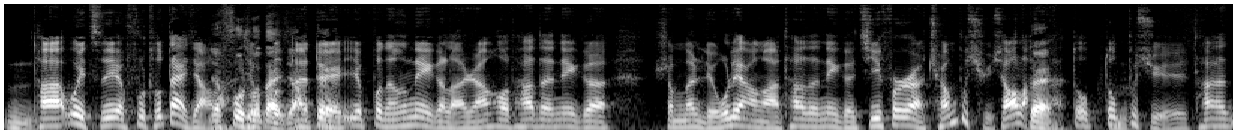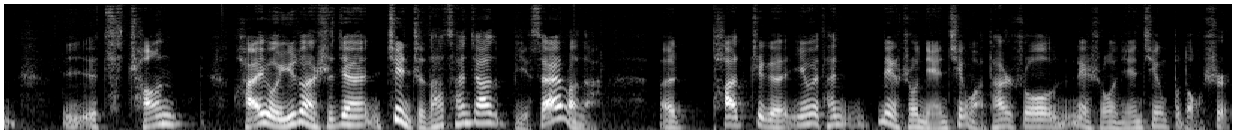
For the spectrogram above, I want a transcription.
嗯，他为此也付出代价了，也付出代价。哎，对，也不能那个了。然后他的那个什么流量啊，他的那个积分啊，全部取消了，对，都都不许他也长。还有一段时间禁止他参加比赛了呢，呃，他这个因为他那个时候年轻嘛，他是说那时候年轻不懂事。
